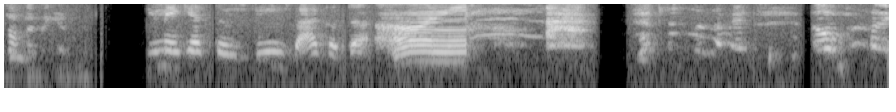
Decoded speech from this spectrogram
Fuck? This stuff never. You may get those beans, but I got the Honey. oh my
